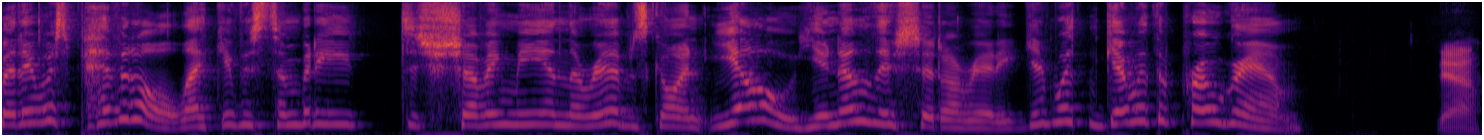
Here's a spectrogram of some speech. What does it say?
but it was pivotal. Like it was somebody shoving me in the ribs, going, "Yo, you know this shit already. Get with get with the program." Yeah.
